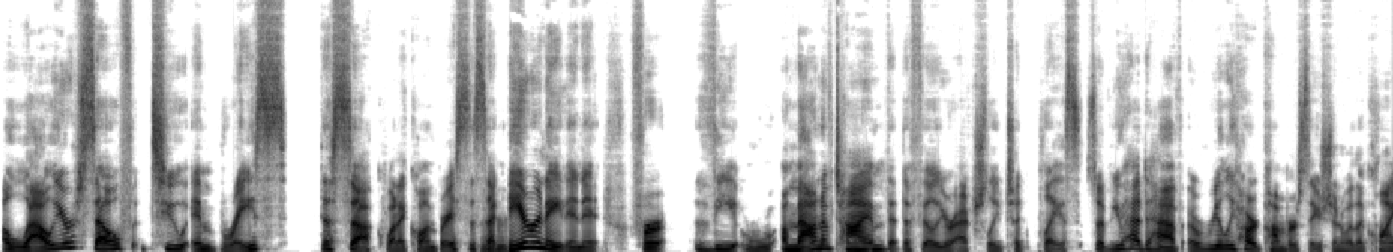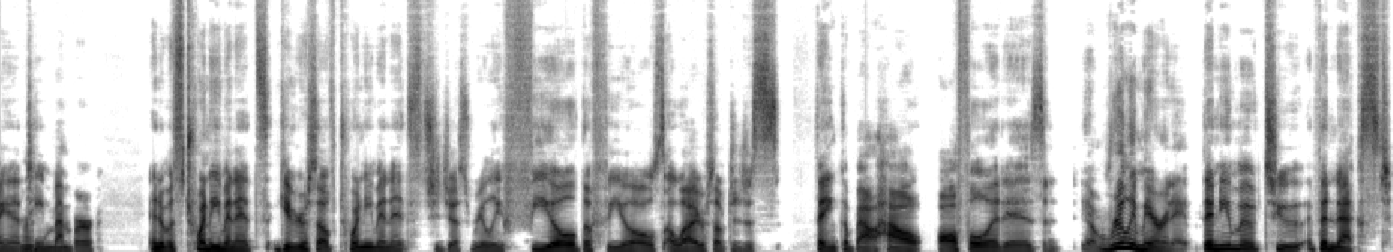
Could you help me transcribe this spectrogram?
allow yourself to embrace the suck, what I call embrace the suck, Mhm. marinate in it for the r- amount of time that the failure actually took place. So if you had to have a really hard conversation with a client, Mhm. team member, and it was 20 minutes, give yourself 20 minutes to just really feel the feels, allow yourself to just think about how awful it is and you know, really marinate. Then you move to the next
